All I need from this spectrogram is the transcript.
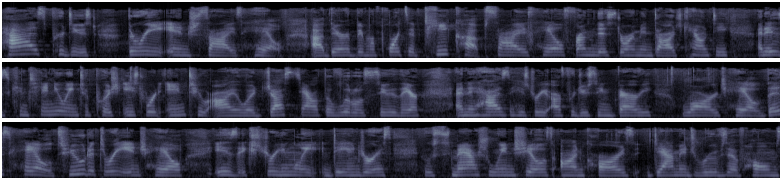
has produced three-inch size hail. Uh, there have been reports of teacup size hail from this storm in Dodge County, and it is continuing to push eastward into Iowa, just south of Little Sioux there, and it has the history of producing very large hail. This hail, two to three inch hail, is extremely dangerous. It will smash windshields on cars, damage roofs of homes.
